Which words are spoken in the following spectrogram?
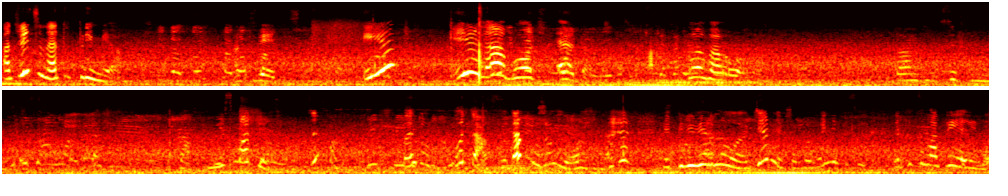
Ответьте на этот пример. Ответьте. И, и на вот это. Это такое ворона. Там цифры не Так, не смотрите цифры. Поэтому вот так, вот так уже можно. Я перевернула учебник, чтобы вы не, пос- не посмотрели на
